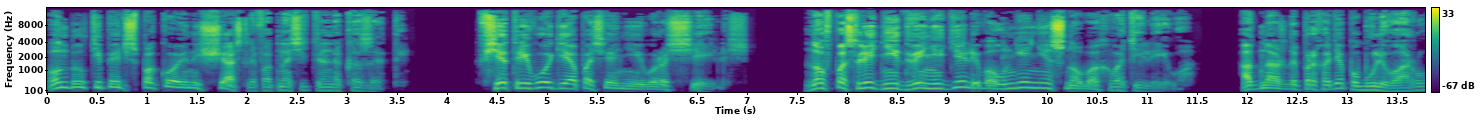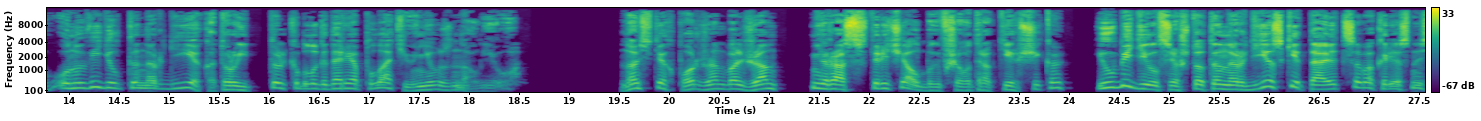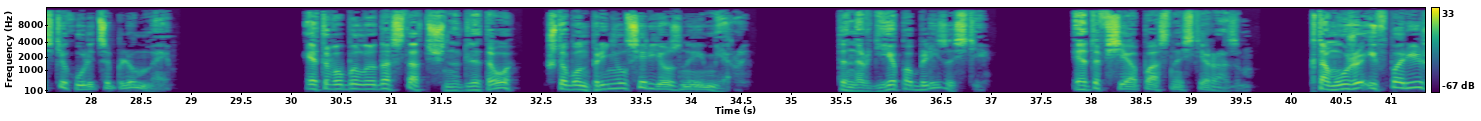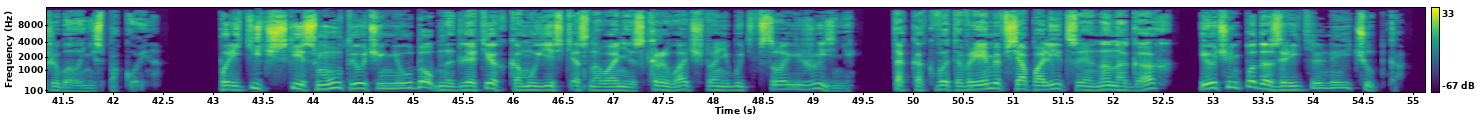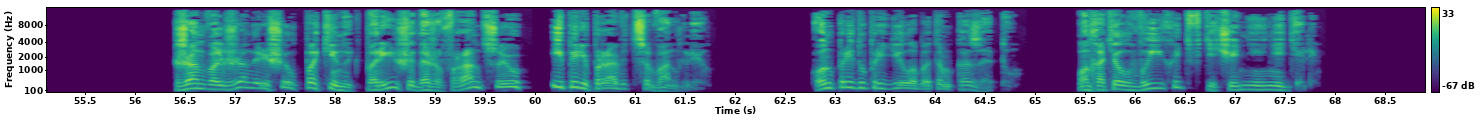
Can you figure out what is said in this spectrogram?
Он был теперь спокоен и счастлив относительно Казеты. Все тревоги и опасения его рассеялись. Но в последние две недели волнения снова охватили его. Однажды, проходя по бульвару, он увидел Теннердье, который только благодаря платью не узнал его. Но с тех пор Жан Вальжан не раз встречал бывшего трактирщика и убедился, что Теннердье скитается в окрестностях улицы Плюме. Этого было достаточно для того, чтобы он принял серьезные меры. Теннердье поблизости. Это все опасности разом. К тому же и в Париже было неспокойно. Политические смуты очень неудобны для тех, кому есть основания скрывать что-нибудь в своей жизни, так как в это время вся полиция на ногах и очень подозрительна и чутка. Жан Вальжан решил покинуть Париж и даже Францию и переправиться в Англию. Он предупредил об этом Казету. Он хотел выехать в течение недели.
